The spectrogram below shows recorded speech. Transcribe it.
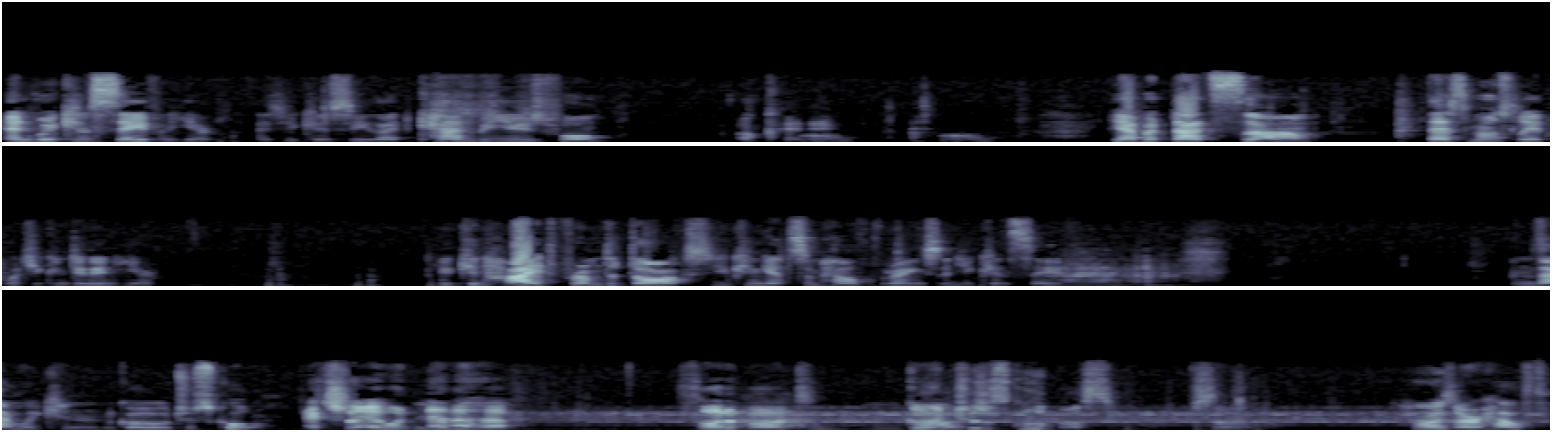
And we can save in here, as you can see. That can be useful. Okay. Yeah, but that's um that's mostly it what you can do in here. You can hide from the dogs, you can get some health drinks, and you can save. And then we can go to school. Actually, I would never have thought about going to the school bus. So How is our health?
